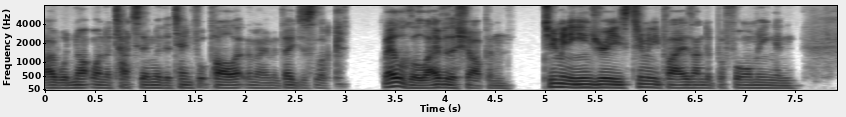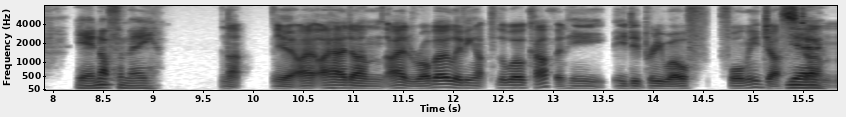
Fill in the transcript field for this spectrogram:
I would not want to touch them with a ten foot pole at the moment. They just look they look all over the shop, and too many injuries, too many players underperforming, and yeah, not for me. No, yeah, I, I had um I had Robbo leading up to the World Cup, and he he did pretty well f for me. Just Yeah. um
